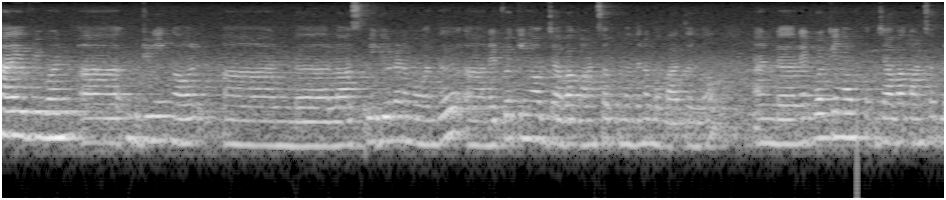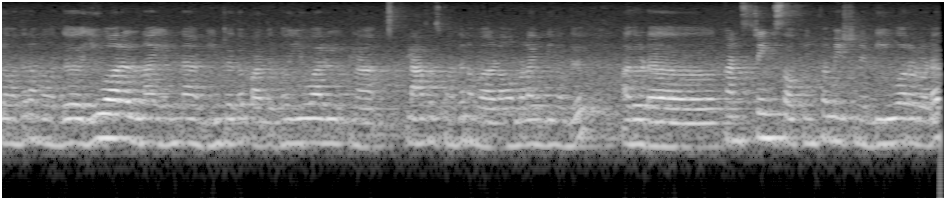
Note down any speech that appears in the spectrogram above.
Hi everyone good evening all and last வீடியோவில் நம்ம வந்து நெட்ஒர்க்கிங் ஆஃப் ஜாவா கான்செப்ட் வந்து நம்ம பார்த்துருந்தோம். அண்ட் நெட்ஒர்க்கிங் ஆஃப் ஜாவா கான்செப்டில் வந்து நம்ம வந்து யூஆர்எல்னால் என்ன அப்படின்றத பார்த்துருந்தோம். யூஆர்எல் கிளா கிளாஸஸ் வந்து நம்ம நார்மலாக எப்படி வந்து அதோட கன்ஸ்டென்ஸ் ஆஃப் இன்ஃபர்மேஷன் எப்படி யூஆர்எலோட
